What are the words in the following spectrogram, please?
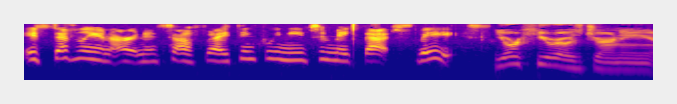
it's definitely an art in itself. But I think we need to make that space. Your hero's journey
